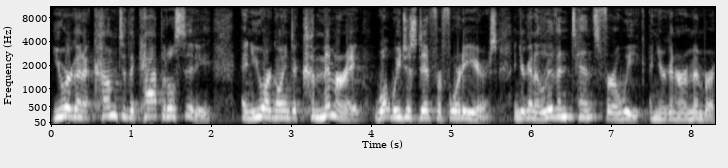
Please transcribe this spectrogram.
you are going to come to the capital city and you are going to commemorate what we just did for 40 years. And you're going to live in tents for a week and you're going to remember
